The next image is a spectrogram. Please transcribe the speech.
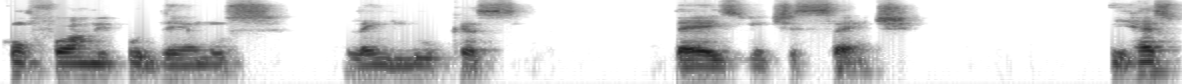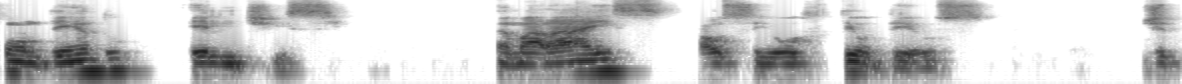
conforme podemos ler em Lucas 10, 27. E respondendo, ele disse: Amarás ao Senhor teu Deus de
